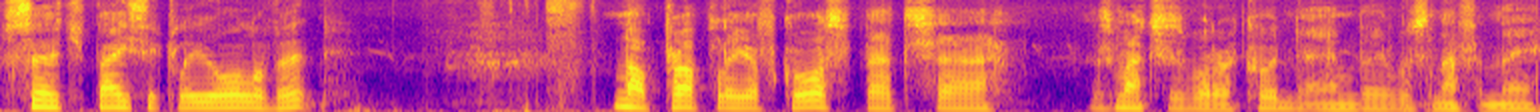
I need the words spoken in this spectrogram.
searched basically all of it. Not properly of course, but uh, as much as what I could and there was nothing there.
